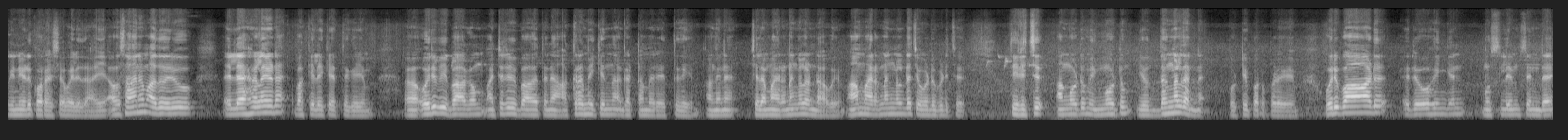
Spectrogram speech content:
പിന്നീട് കുറേശ്ശെ വലുതായി. അവസാനം അതൊരു ലഹളയുടെ വക്കിലേക്ക് എത്തുകയും ഒരു വിഭാഗം മറ്റൊരു വിഭാഗത്തിനെ ആക്രമിക്കുന്ന ഘട്ടം വരെ എത്തുകയും അങ്ങനെ ചില മരണങ്ങൾ ഉണ്ടാവുകയും ആ മരണങ്ങളുടെ ചുവട് പിടിച്ച് തിരിച്ച് അങ്ങോട്ടും ഇങ്ങോട്ടും യുദ്ധങ്ങൾ തന്നെ പൊട്ടിപ്പുറപ്പെടുകയും ഒരുപാട് രോഹിംഗ്യൻ മുസ്ലിംസിന്റെ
